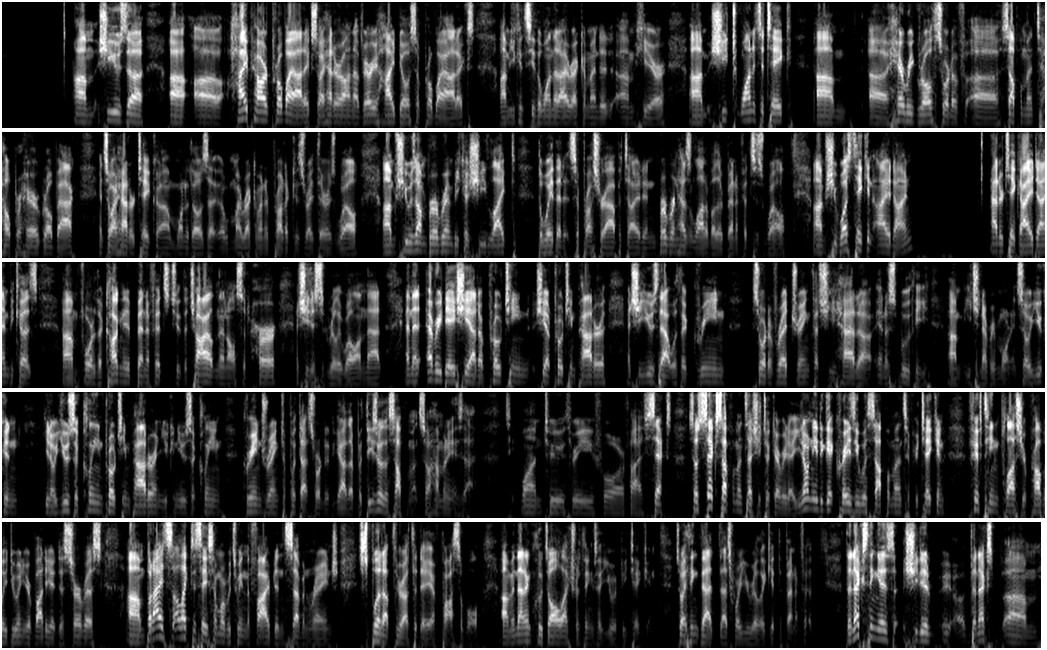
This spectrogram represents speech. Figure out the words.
Um, she used a, a, a, high-powered probiotic, so I had her on a very high dose of probiotics. Um, you can see the one that I recommended um, here. Um, she wanted to take um, a hair regrowth sort of uh, supplement to help her hair grow back, and so I had her take um, one of those. Uh, my recommended product is right there as well. she was on berberine because she liked the way that it suppressed her appetite, and berberine has a lot of other benefits as well. she was taking iodine had her take iodine because um, for the cognitive benefits to the child and then also to her and she just did really well on that. And then every day she had a protein she had protein powder and she used that with a green sort of red drink that she had uh, in a smoothie um, each and every morning. So you can you know use a clean protein powder and you can use a clean green drink to put that sort of together. But these are the supplements. So how many is that see, one, two, three, four, five, six. So six supplements that she took every day. You don't need to get crazy with supplements. If you're taking 15 plus, you're probably doing your body a disservice. Um, but I, I, like to say somewhere between the five and seven range, split up throughout the day if possible. Um, and that includes all extra things that you would be taking. So I think that that's where you really get the benefit. The next thing is she did uh, the next. Um,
